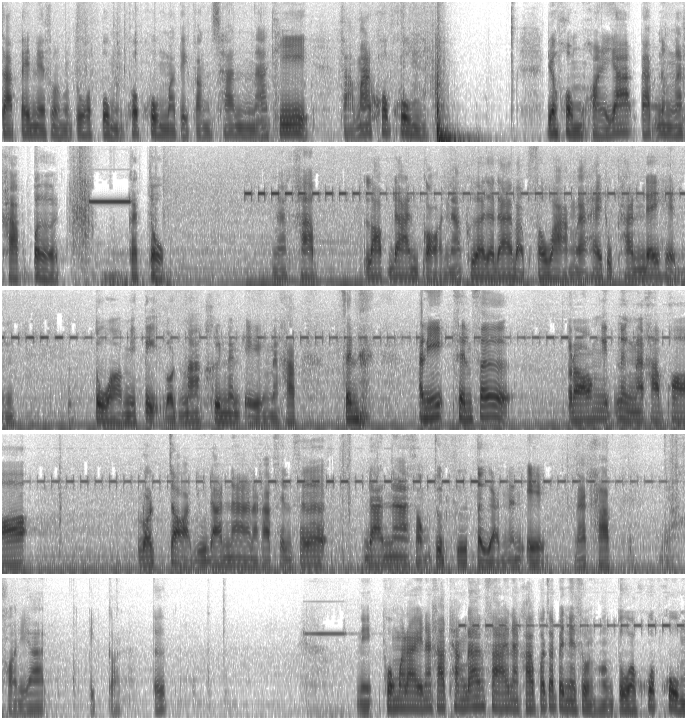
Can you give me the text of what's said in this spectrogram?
จะเป็นในส่วนของตัวปุ่มควบคุมมัลติฟัง c t ชันนะที่สามารถควบคุม เดี๋ยวผมขออนุญาตแป๊บหนึ่งนะครับ เปิดกระจกนะครับ รอบด้านก่อนนะ เพื่อจะได้แบบสว่างและให้ทุกท่านได้เห็นตัวมิติรถมากขึ้นนั่นเองนะครับเซนอันนี้เซ็นเซอร์ร้องนิดนึงนะครับ เพราะรถจอดอยู่ด้านหน้านะครับ เซ็นเซอร์ด้านหน้า 2 จุดคือเตือนนั่นเองนะครับเดี๋ยวขออนุญาตปิดก่อนตึ๊ดนี่พวงมาลัยนะครับ ทางด้านซ้ายนะครับ ก็จะเป็นในส่วนของตัวควบคุม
